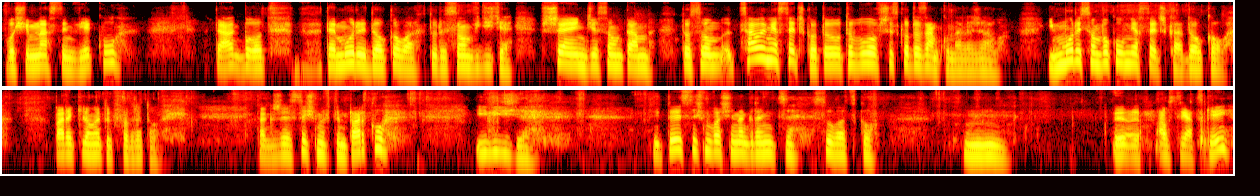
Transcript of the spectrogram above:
w XVIII wieku. Tak, bo te mury dookoła, które są, widzicie, wszędzie są tam, to są całe miasteczko, to, to było wszystko do zamku należało. I mury są wokół miasteczka dookoła, parę kilometrów kwadratowych. Także jesteśmy w tym parku i widzicie, i to jesteśmy właśnie na granicy słowacko mm, e, austriackiej.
